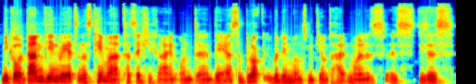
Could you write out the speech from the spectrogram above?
Nico, dann gehen wir jetzt in das Thema tatsächlich rein. Und äh, der erste Block, über den wir uns mit dir unterhalten wollen, ist, ist dieses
